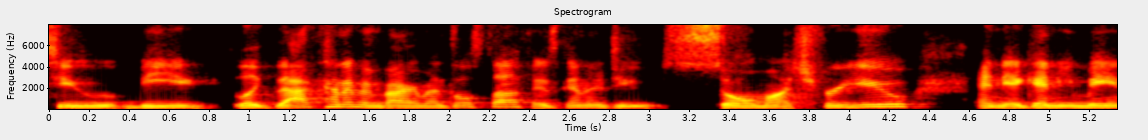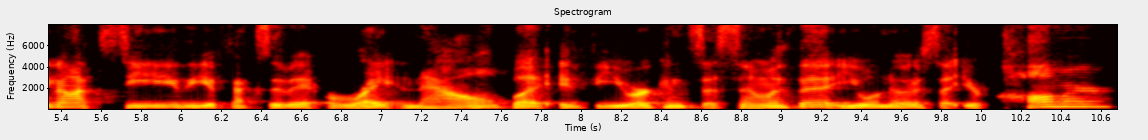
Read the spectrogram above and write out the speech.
to be like that kind of environmental stuff is going to do so much for you. And again, you may not see the effects of it right now, but if you are consistent with it, you will notice that you're calmer,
